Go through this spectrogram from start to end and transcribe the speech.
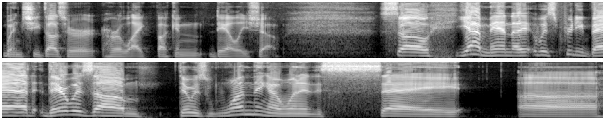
when she does her her like fucking daily show. So yeah, man, it was pretty bad. There was um there was one thing I wanted to say. Uh,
